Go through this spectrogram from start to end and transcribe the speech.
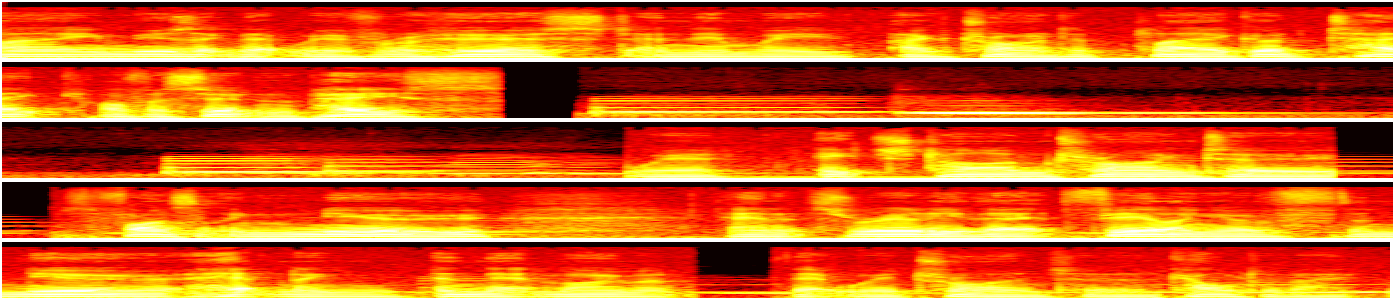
Playing music that we've rehearsed and then we are trying to play a good take of a certain piece. We're each time trying to find something new and it's really that feeling of the new happening in that moment that we're trying to cultivate.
